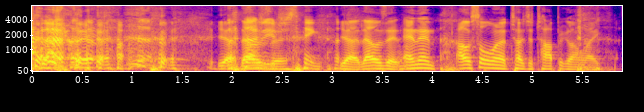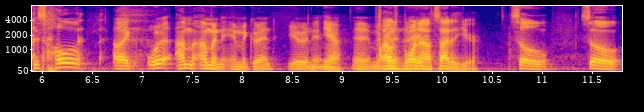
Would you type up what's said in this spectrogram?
exactly. yeah, that That's was it. interesting. yeah, that was it. And then I also want to touch a topic on like this whole like we're, I'm I'm an immigrant. You're an Yeah. an immigrant, I was born right? outside of here. So so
